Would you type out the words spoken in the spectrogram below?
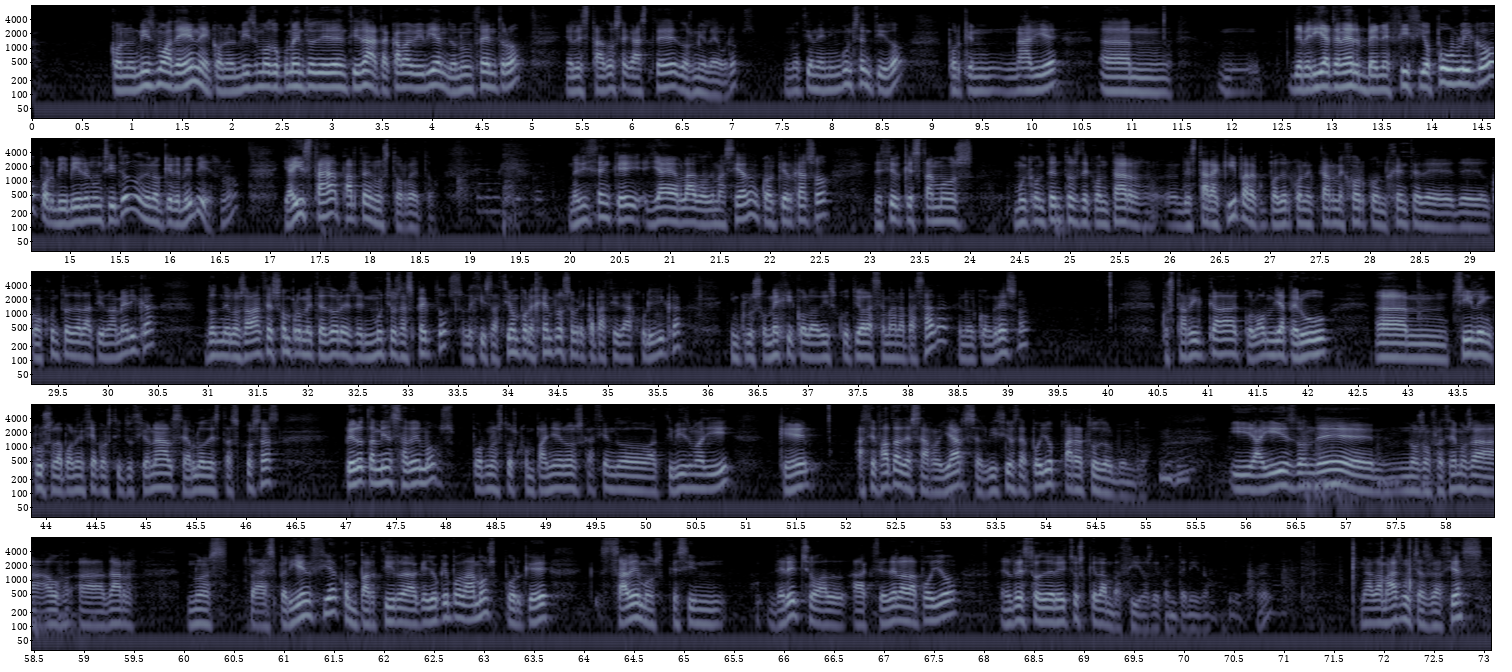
con el mismo ADN, con el mismo documento de identidad acaba viviendo en un centro, el Estado se gaste 2.000 euros. No tiene ningún sentido porque nadie um, debería tener beneficio público por vivir en un sitio donde no quiere vivir. ¿no? Y ahí está parte de nuestro reto. Me dicen que ya he hablado demasiado, en cualquier caso, decir que estamos muy contentos de contar, de estar aquí para poder conectar mejor con gente del de, de conjunto de Latinoamérica, donde los avances son prometedores en muchos aspectos, legislación, por ejemplo, sobre capacidad jurídica, incluso México lo discutió la semana pasada en el Congreso, Costa Rica, Colombia, Perú, um, Chile, incluso la ponencia constitucional, se habló de estas cosas, pero también sabemos, por nuestros compañeros haciendo activismo allí, que hace falta desarrollar servicios de apoyo para todo el mundo. Uh -huh. Y ahí es donde nos ofrecemos a, a, a, dar nuestra experiencia, compartir aquello que podamos, porque sabemos que sin derecho al, a acceder al apoyo, el resto de derechos quedan vacíos de contenido. ¿Eh? Nada más, muchas gracias.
